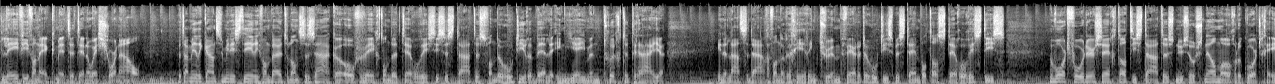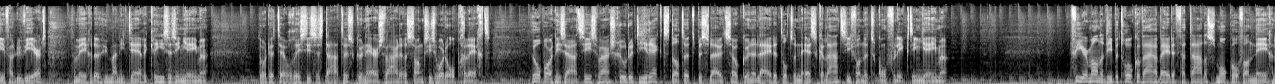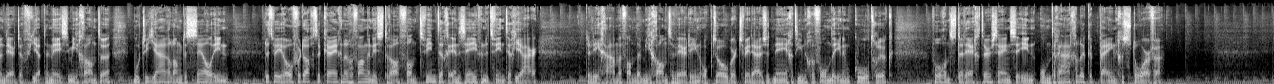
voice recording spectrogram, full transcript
Levi van Eck met het NOS-journaal. Het Amerikaanse ministerie van Buitenlandse Zaken overweegt om de terroristische status van de Houthi-rebellen in Jemen terug te draaien. In de laatste dagen van de regering Trump werden de Houthis bestempeld als terroristisch. Een woordvoerder zegt dat die status nu zo snel mogelijk wordt geëvalueerd vanwege de humanitaire crisis in Jemen. Door de terroristische status kunnen er zwaardere sancties worden opgelegd. Hulporganisaties waarschuwden direct dat het besluit zou kunnen leiden tot een escalatie van het conflict in Jemen. Vier mannen die betrokken waren bij de fatale smokkel van 39 Vietnamese migranten moeten jarenlang de cel in. De twee hoofdverdachten krijgen een gevangenisstraf van 20 en 27 jaar. De lichamen van de migranten werden in oktober 2019 gevonden in een koeltruck. Volgens de rechter zijn ze in ondraaglijke pijn gestorven.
